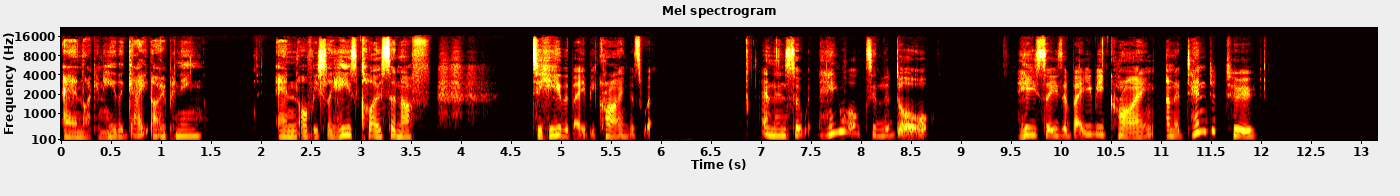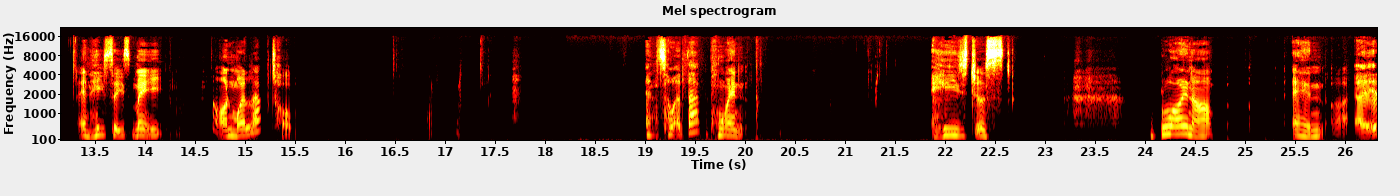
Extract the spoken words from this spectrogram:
and I can hear the gate opening. And obviously, he's close enough to hear the baby crying as well. And then, so when he walks in the door, he sees a baby crying unattended to, and he sees me on my laptop. And so at that point, he's just blown up, and I,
